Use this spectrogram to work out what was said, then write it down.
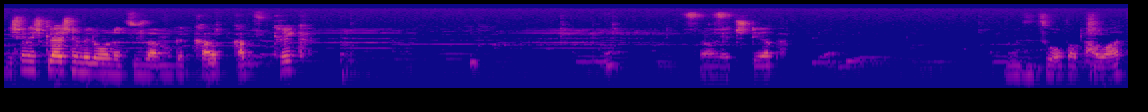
Nicht, wenn ich gleich eine Melone zusammengekratzt krieg. So, jetzt stirb bisschen zu overpowered.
